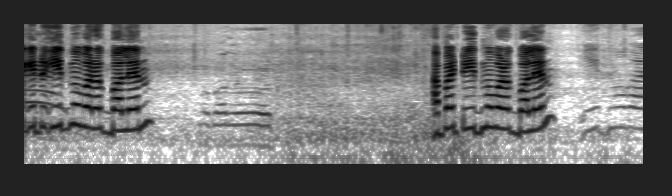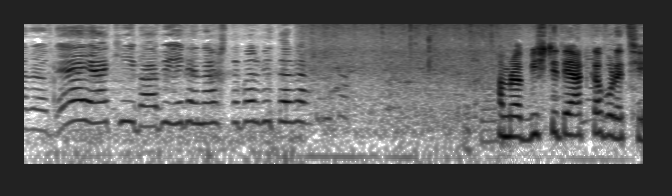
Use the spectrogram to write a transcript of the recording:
সবাইকে একটু ঈদ মুবারক বলেন। আপা একটু ঈদ মুবারক বলেন। আমরা বৃষ্টিতে আটকা পড়েছি।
